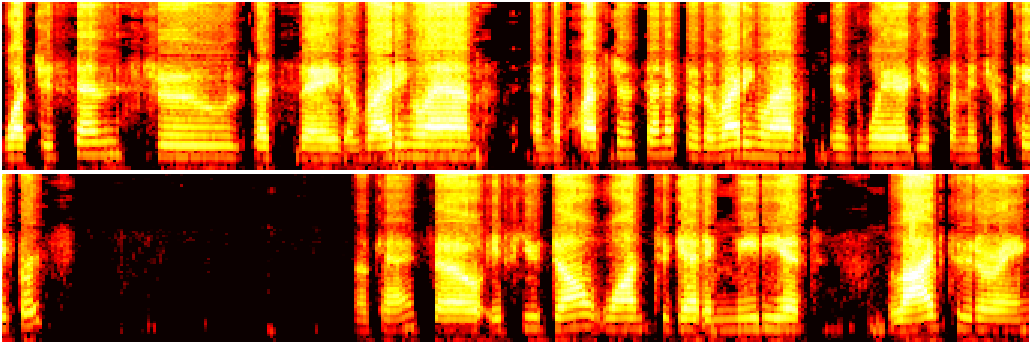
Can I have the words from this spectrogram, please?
what you send through, let's say, the Writing Lab and the Question Center. So the Writing Lab is where you submit your papers. Okay, so if you don't want to get immediate live tutoring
